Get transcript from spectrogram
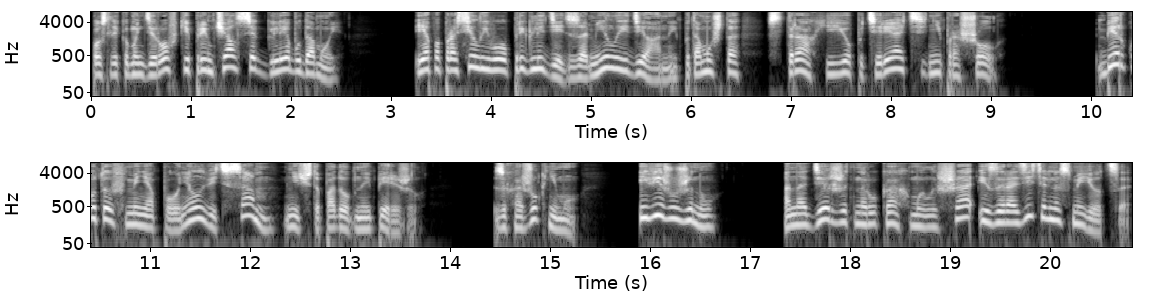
После командировки примчался к Глебу домой. Я попросил его приглядеть за Милой Дианой, потому что страх ее потерять не прошел. Беркутов меня понял, ведь сам нечто подобное пережил. Захожу к нему и вижу жену. Она держит на руках малыша и заразительно смеется.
